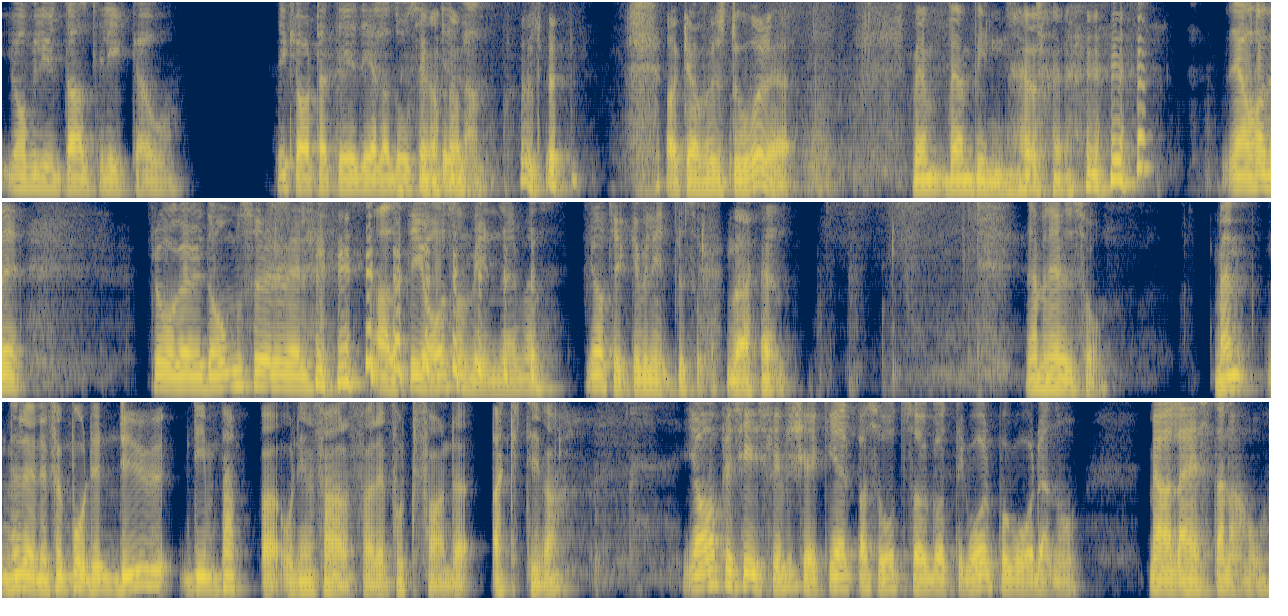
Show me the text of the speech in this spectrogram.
jag vill ju inte alltid lika och det är klart att det är delade åsikter ibland. Jag kan förstå det. Vem, vem vinner? Ja, det, frågar du dem så är det väl alltid jag som vinner men jag tycker väl inte så. Nej. Men, nej men det är väl så. Men hur är det för både du, din pappa och din farfar är fortfarande aktiva? Ja precis, vi försöker hjälpas åt så gott det går på gården och med alla hästarna och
